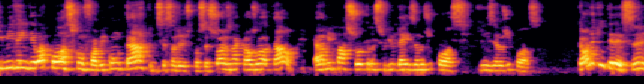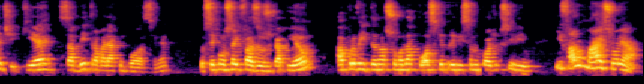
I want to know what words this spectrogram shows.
que me vendeu a posse, conforme contrato de cessão de direitos possessórios, na cláusula tal, ela me passou, transferiu 10 anos de posse, 15 anos de posse. Então, olha que interessante que é saber trabalhar com posse, né? Você consegue fazer uso de capião aproveitando a soma da posse que é prevista no Código Civil. E falo mais, Sônia,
